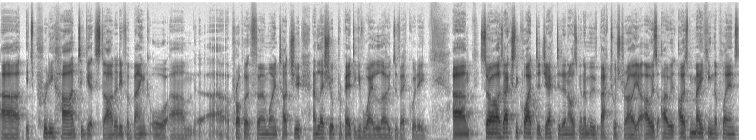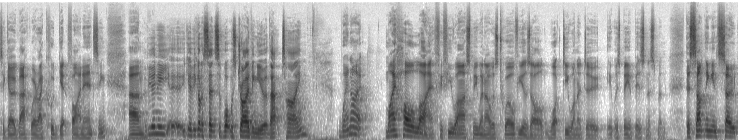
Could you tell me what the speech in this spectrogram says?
uh, it's pretty hard to get started if a bank or um, a, a, proper firm won't touch you unless you're prepared to give away loads of equity. Um, so I was actually quite dejected, and I was going to move back to Australia. I was, I was, I was making the plans to go back where I could get financing. Um, have you any? Uh, have you got a sense of what was driving you at that time? When I my whole life, if you asked me when I was 12 years old, what do you want to do? It was be a businessman. There's something in, so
